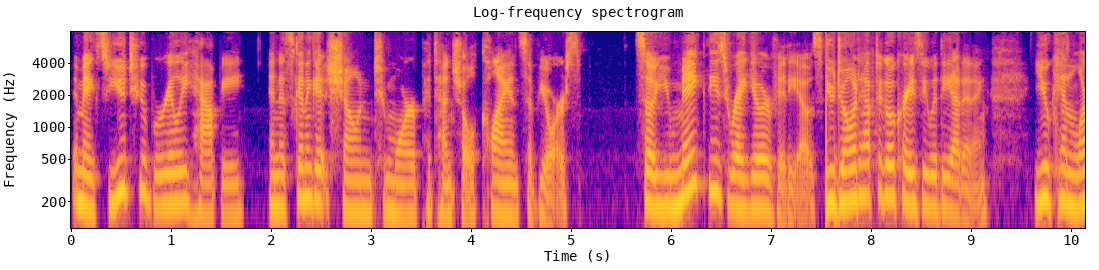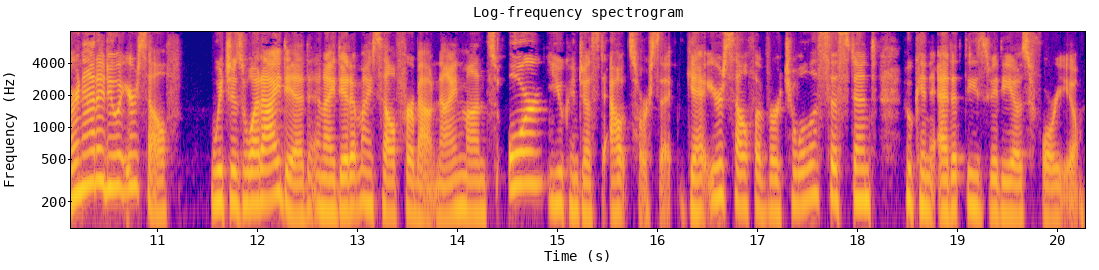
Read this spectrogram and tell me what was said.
it makes YouTube really happy and it's going to get shown to more potential clients of yours. So you make these regular videos. You don't have to go crazy with the editing. You can learn how to do it yourself which is what I did. And I did it myself for about nine months, or you can just outsource it. Get yourself a virtual assistant who can edit these videos for you.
